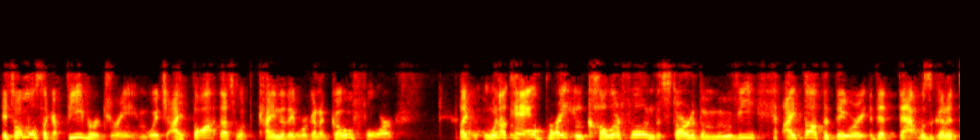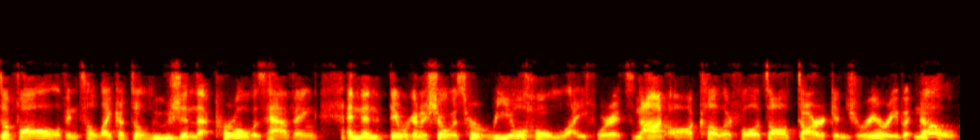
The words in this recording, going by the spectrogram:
it's almost like a fever dream which i thought that's what kind of they were going to go for Like when Okay. it was all bright and colorful in the start of the movie, I thought that they were that that was going to devolve into like a delusion that Pearl was having, and then they were going to show us her real home life where it's not all colorful, it's all dark and dreary. But no,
